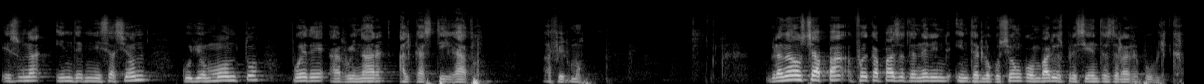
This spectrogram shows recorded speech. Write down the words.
es una indemnización cuyo monto puede arruinar al castigado, afirmó. Granados Chapa fue capaz de tener interlocución con varios presidentes de la República,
